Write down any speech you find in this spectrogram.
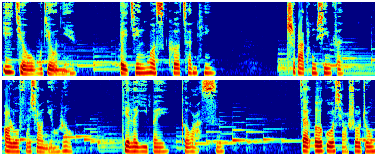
一九五九年，北京莫斯科餐厅，吃罢通心粉、奥洛夫小牛肉，添了一杯格瓦斯。在俄国小说中、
